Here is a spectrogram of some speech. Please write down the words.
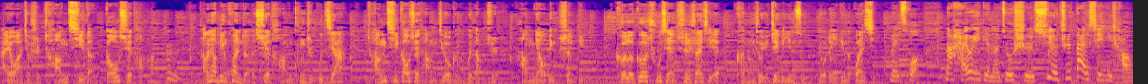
还有啊，就是长期的高血糖啊。嗯，糖尿病患者的血糖控制不佳，长期高血糖就有可能会导致糖尿病肾病。可乐哥出现肾衰竭，可能就与这个因素有着一定的关系。没错，那还有一点呢，就是血脂代谢异常。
